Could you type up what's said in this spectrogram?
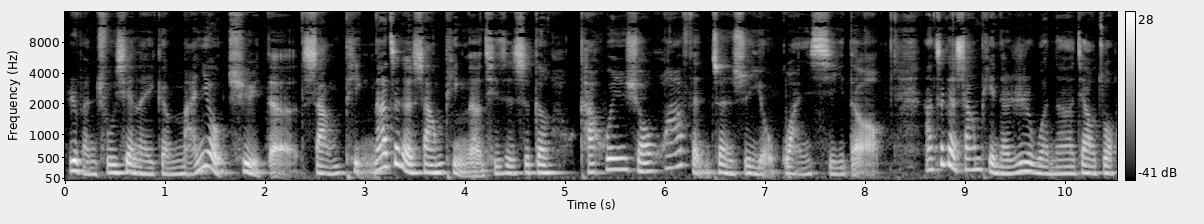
日本出现了一个蛮有趣的商品。那这个商品呢，其实是跟卡婚修花粉症是有关系的。那这个商品的日文呢，叫做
